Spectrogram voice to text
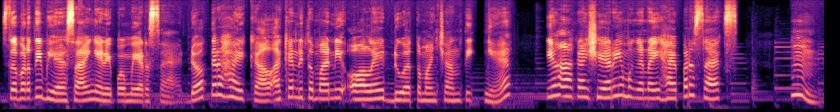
Seperti biasanya nih pemirsa, Dr. Haikal akan ditemani oleh dua teman cantiknya yang akan sharing mengenai hypersex. Hmm,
